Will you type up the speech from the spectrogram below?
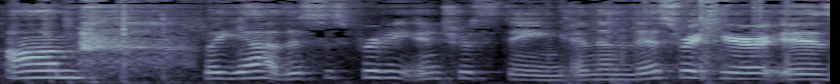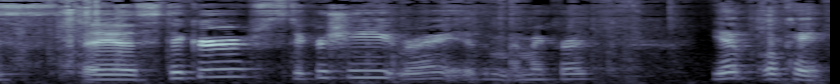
Um, but yeah, this is pretty interesting. And then this right here is a sticker, sticker sheet, right? Am I correct? Yep, okay.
